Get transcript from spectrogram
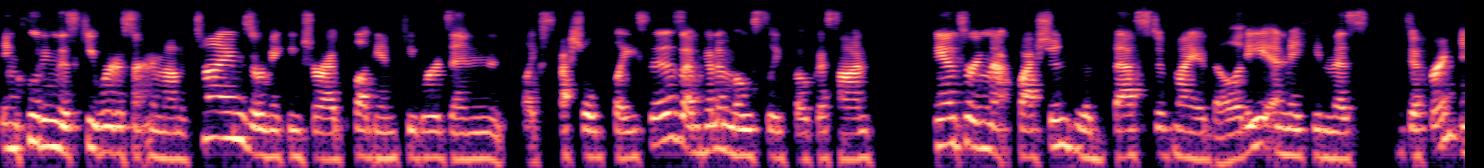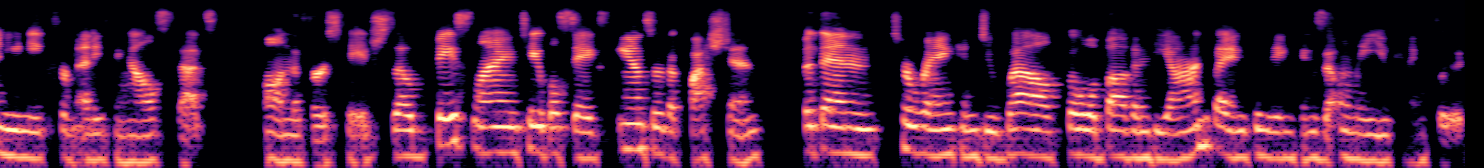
including this keyword a certain amount of times or making sure I plug in keywords in like special places. I'm going to mostly focus on answering that question to the best of my ability and making this different and unique from anything else that's on the first page. So, baseline, table stakes, answer the question, but then to rank and do well, go above and beyond by including things that only you can include.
